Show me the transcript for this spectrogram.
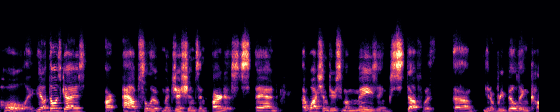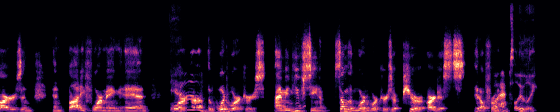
holy, you know, those guys are absolute magicians and artists. And I watch them do some amazing stuff with, um, you know, rebuilding cars and and body forming and or uh, the woodworkers. I mean, you've seen them. Some of the woodworkers are pure artists. You know, from oh, absolutely.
